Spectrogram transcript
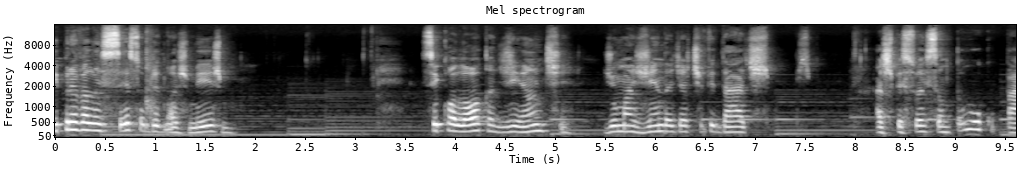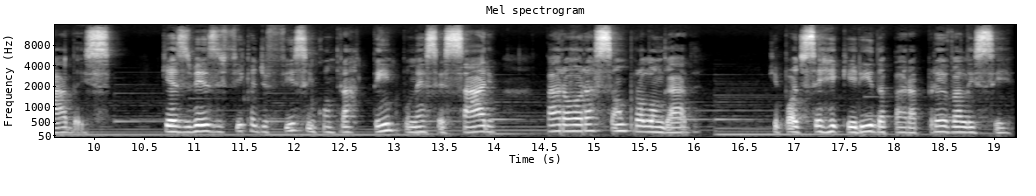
E prevalecer sobre nós mesmos se coloca diante de uma agenda de atividades. As pessoas são tão ocupadas que às vezes fica difícil encontrar tempo necessário para a oração prolongada, que pode ser requerida para prevalecer.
